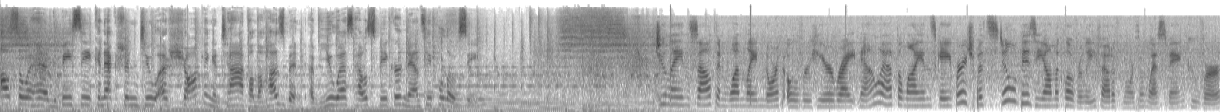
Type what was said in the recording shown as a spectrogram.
Also ahead, the BC connection to a shocking attack on the husband of U.S. House Speaker Nancy Pelosi. Two lanes south and one lane north over here right now at the Lionsgate Bridge, but still busy on the Cloverleaf out of North and West Vancouver.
